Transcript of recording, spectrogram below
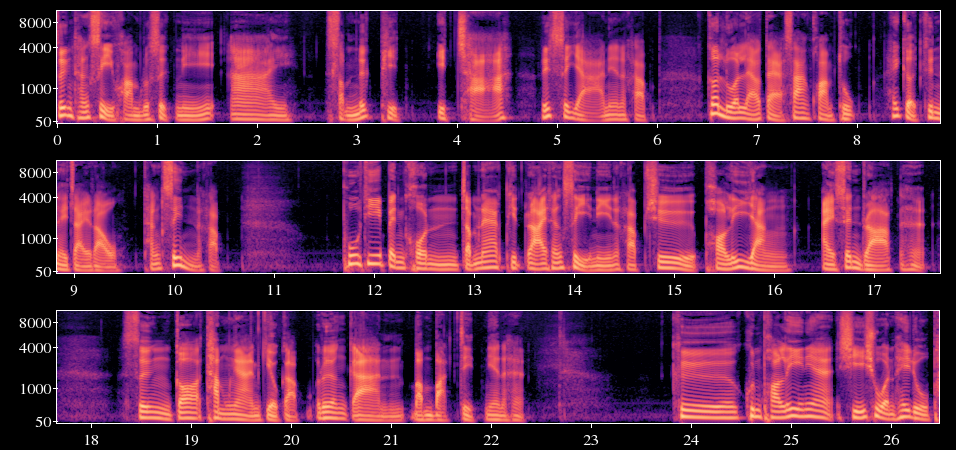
ซึ่งทั้ง 4 ความรู้สึกนี้ อายสำนึกผิด อิจฉา ริษยาเนี่ยนะครับ ก็ล้วนแล้วแต่สร้างความทุกข์ ให้เกิดขึ้นในใจเราทั้งสิ้นนะครับ ผู้ที่เป็นคนจำแนกพิษร้ายทั้ง 4 นี้นะครับ ชื่อพอลลี่ยังไอเซนดราสนะฮะซึ่งก็ทำงานเกี่ยวกับเรื่องการบำบัดจิตเนี่ยนะฮะคือคุณพอลลี่เนี่ยชี้ชวนให้ดูภ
